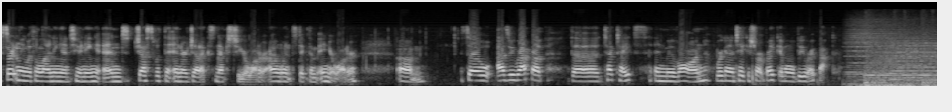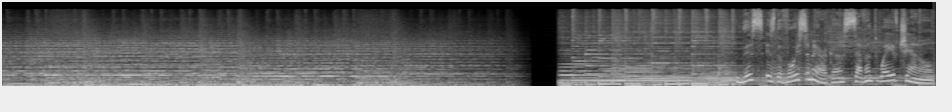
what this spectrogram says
certainly with aligning and tuning and just with the energetics next to your water. I wouldn't stick them in your water. Um, so as we wrap up the tektites and move on, we're going to take a short break and we'll be right back. This is the Voice America Seventh Wave Channel.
